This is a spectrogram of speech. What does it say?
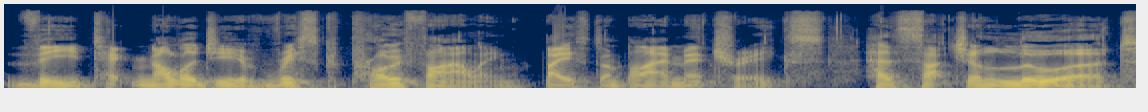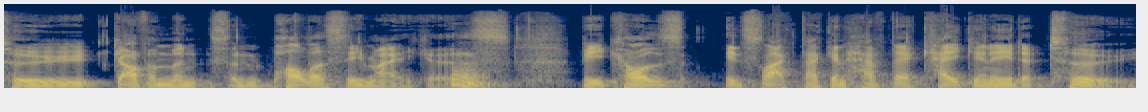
the technology of risk profiling based on biometrics has such a lure to governments and policymakers hmm. because it's like they can have their cake and eat it too.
